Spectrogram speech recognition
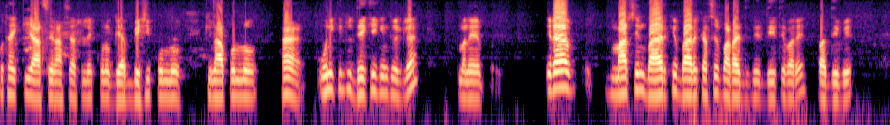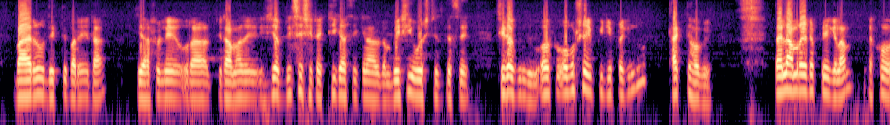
কোথায় কি আছে, না আছে, আসলে কোনো গ্যাপ বেশি পড়ল কি না পড়ল হ্যাঁ উনি কিন্তু দেখে কিন্তু এগুলা মানে এরা মার্চিন বায়ারকে বায়ারের কাছে পাঠায় দিতে দিতে পারে বা দিবে। বায়ারও দেখতে পারে এটা। যে আসলে ওরা যেটা আমাদের হিসাব দিচ্ছে সেটা ঠিক আছে কিনা বেশি ওয়েস্টেজ গেছে সেটাও কিন্তু অব- অবশ্যই এই পিডিএফটা কিন্তু থাকতে হবে। তাহলে আমরা এটা পেয়ে গেলাম। এখন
